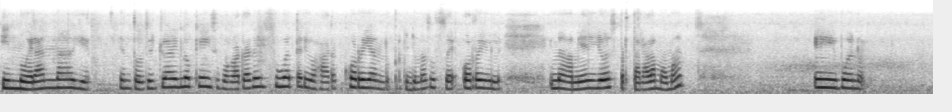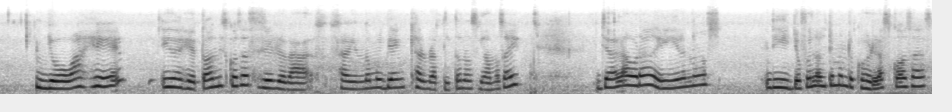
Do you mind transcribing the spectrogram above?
Y no era nadie. Entonces yo ahí lo que hice fue agarrar el suéter y bajar corriendo. Porque yo me asusté horrible. Y me da miedo yo despertar a la mamá. Y bueno, yo bajé y dejé todas mis cosas así regadas, sabiendo muy bien que al ratito nos íbamos a ir. Ya a la hora de irnos, y yo fui la última en recoger las cosas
